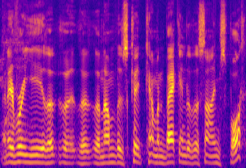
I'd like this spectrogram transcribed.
and every year the, the, the, the numbers keep coming back into the same spot.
